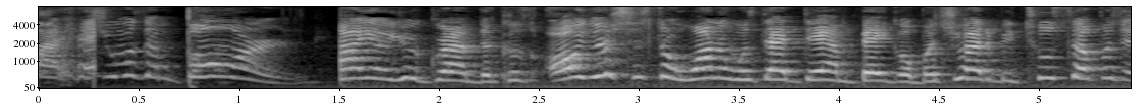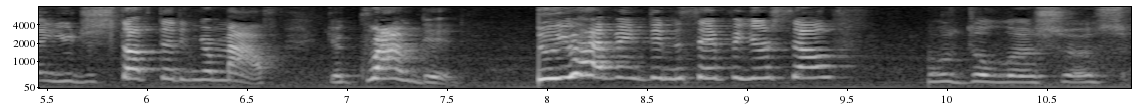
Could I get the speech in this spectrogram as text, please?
I hate. She wasn't born. Maya, you're grounded because all your sister wanted was that damn bagel, but you had to be too selfish and you just stuffed it in your mouth. You're grounded. Do you have anything to say for yourself? It was delicious.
